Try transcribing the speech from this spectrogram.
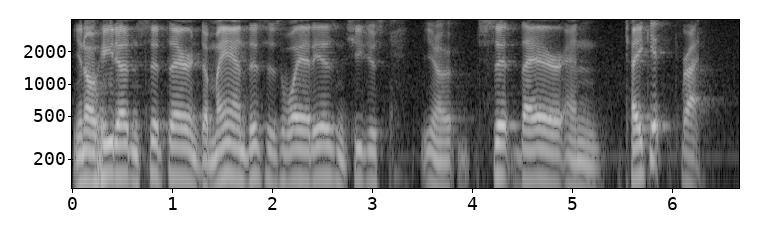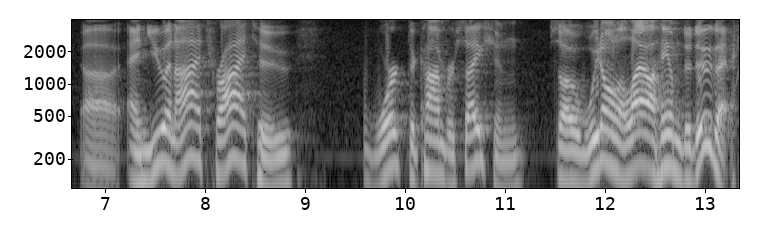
You know, he doesn't sit there and demand this is the way it is, and she just you know sit there and take it. right Uh, and you and I try to work the conversation so we don't allow him to do that.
